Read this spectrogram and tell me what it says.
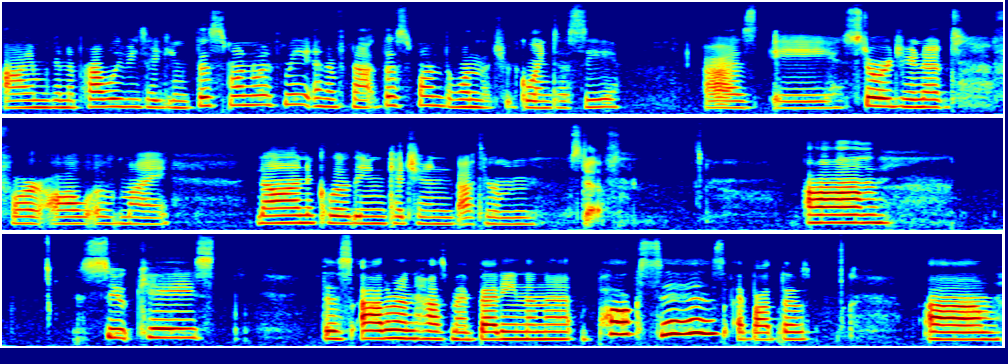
I'm going to probably be taking this one with me, and if not this one, the one that you're going to see as a storage unit for all of my non-clothing, kitchen, bathroom stuff. Um, suitcase. This ottoman has my bedding in it. Boxes. I bought those. Um,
